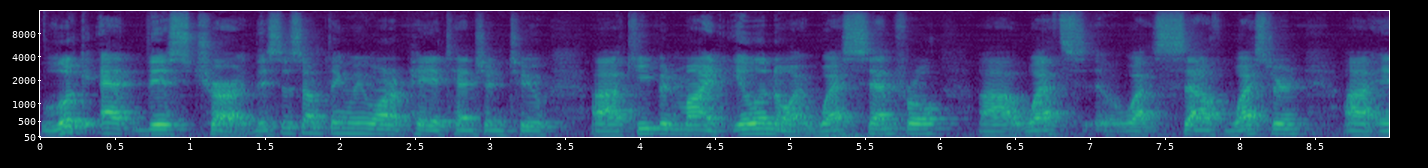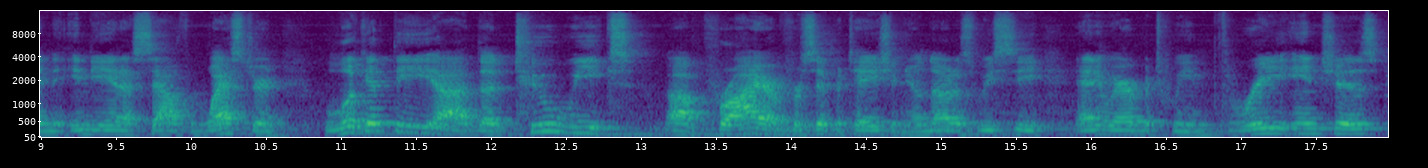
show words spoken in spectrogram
Look at this chart. This is something we want to pay attention to. Uh, keep in mind Illinois, West Central, uh, West, West Southwestern, uh, and Indiana Southwestern. Look at the, uh, the two weeks uh, prior precipitation, you'll notice we see anywhere between three inches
